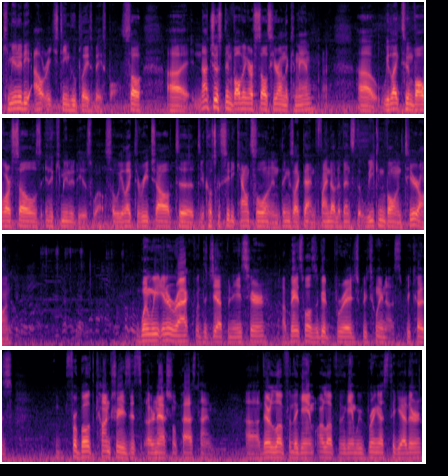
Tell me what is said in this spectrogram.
community outreach team who plays baseball. So uh, not just involving ourselves here on the command, uh, we like to involve ourselves in the community as well. So we like to reach out to the Yokosuka City Council and things like that and find out events that we can volunteer on. When we interact with the Japanese here, uh, baseball is a good bridge between us because for both countries it's our national pastime. Uh, their love for the game, our love for the game, we bring us together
